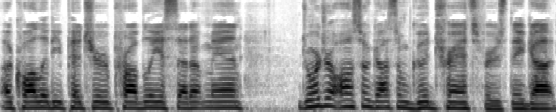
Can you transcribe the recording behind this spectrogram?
a quality pitcher, probably a setup man. Georgia also got some good transfers. They got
